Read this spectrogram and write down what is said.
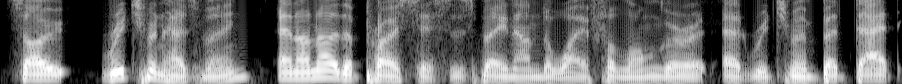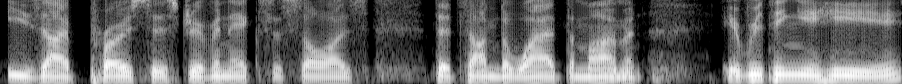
So Richmond has been, and I know the process has been underway for longer at, at Richmond, but that is a process-driven exercise that's underway at the moment. Everything you hear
